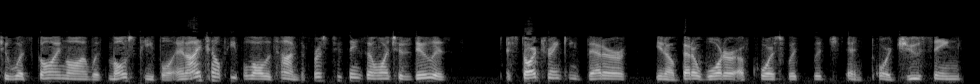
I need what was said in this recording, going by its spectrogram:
to what's going on with most people. And I tell people all the time, the first two things I want you to do is, start drinking better, you know, better water, of course, with, with and, or juicing.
